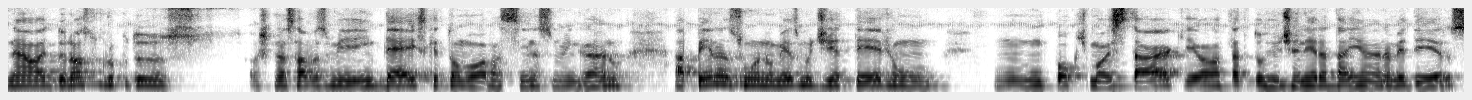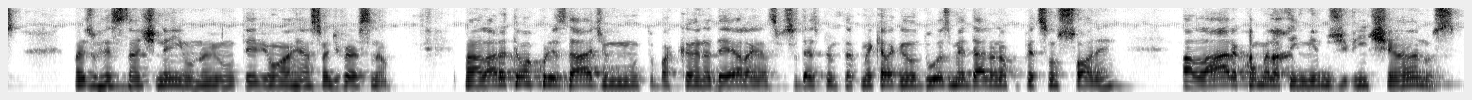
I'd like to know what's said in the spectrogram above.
Não, é do nosso grupo dos. Acho que nós estávamos em 10 que tomou a vacina, se não me engano. Apenas uma no mesmo dia teve um, um, um pouco de mal-estar, que é o atleta do Rio de Janeiro, a Tayana Medeiros, mas o restante nenhum, nenhum teve uma reação adversa, não. Mas a Lara tem uma curiosidade muito bacana dela, as pessoas devem perguntar como é que ela ganhou duas medalhas na competição só, né? A Lara, como ela tem menos de 20 anos,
